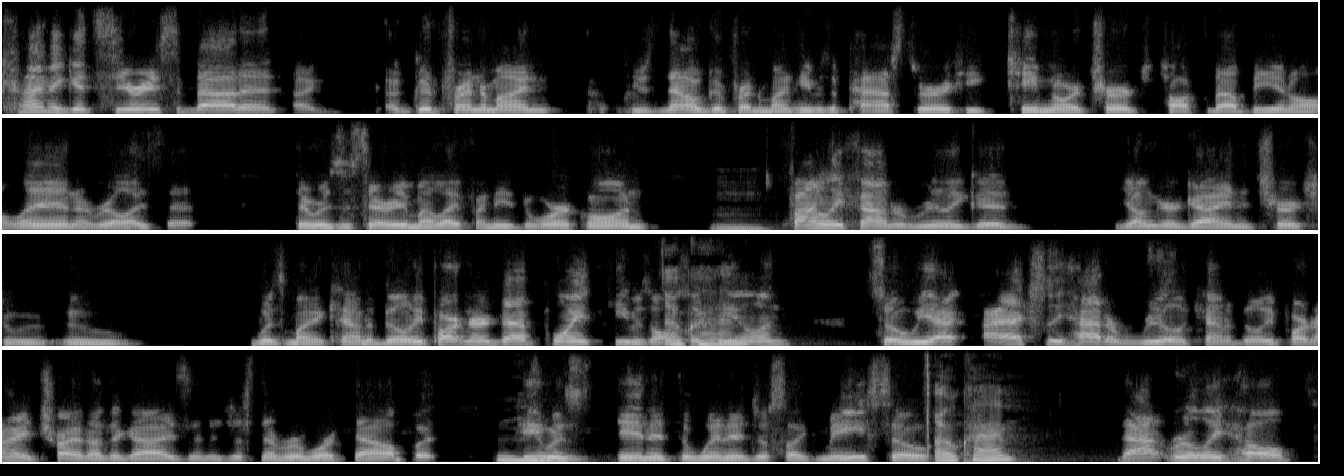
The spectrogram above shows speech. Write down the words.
kind of get serious about it. A, a good friend of mine, who's now a good friend of mine, he was a pastor. He came to our church, talked about being all in. I realized that there was this area of my life I needed to work on. Mm. Finally, found a really good younger guy in the church who who was my accountability partner at that point. He was also Okay. dealing. So we, I actually had a real accountability partner. I had tried other guys and it just never worked out, but he Mhm. was in it to win it, just like me. So okay. that really helped.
